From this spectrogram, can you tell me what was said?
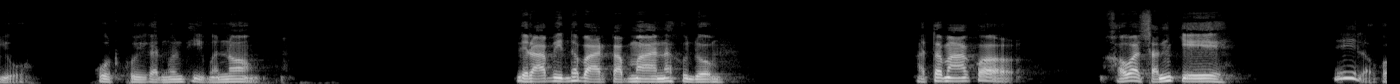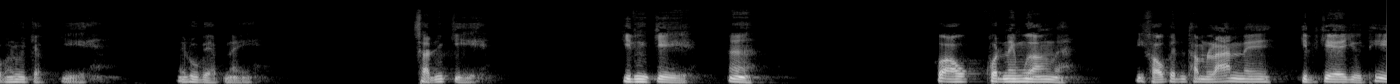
อยู่ พูดคุยกันเหมือนพี่เหมือนน้อง เวลาบินทบาทกลับมานะคุณโยม อาตมาก็เขาว่าสันเจนี่เราก็ไม่รู้จักเจ ไม่รู้แบบไหน สันเจ กินเจอ่าก็เอาคนในเมืองนะ่ะ ที่เขาเป็นทำร้านในกินเกอยู่ที่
